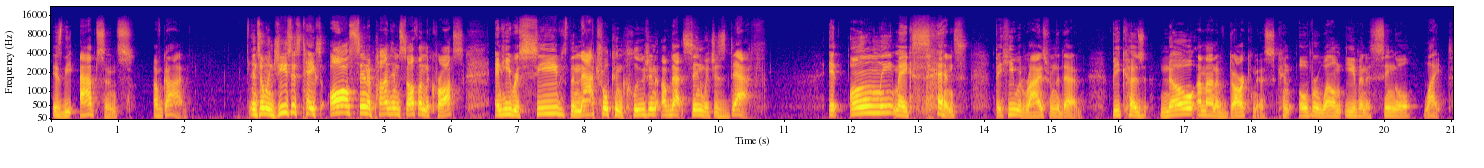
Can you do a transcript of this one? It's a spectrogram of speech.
is the absence of God. And so when Jesus takes all sin upon himself on the cross and he receives the natural conclusion of that sin, which is death, it only makes sense that he would rise from the dead because no amount of darkness can overwhelm even a single light.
